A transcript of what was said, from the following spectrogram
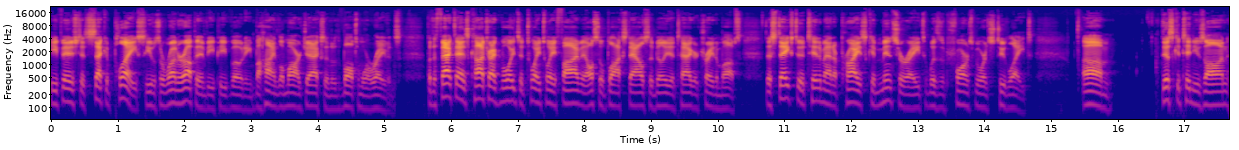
he finished at second place. He was a runner up in MVP voting behind Lamar Jackson of the Baltimore Ravens. But the fact that his contract voids in 2025 it also blocks Dallas' ability to tag or trade him up. The stakes to attend him at a price commensurate with his performance before it's too late. Um, this continues on.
